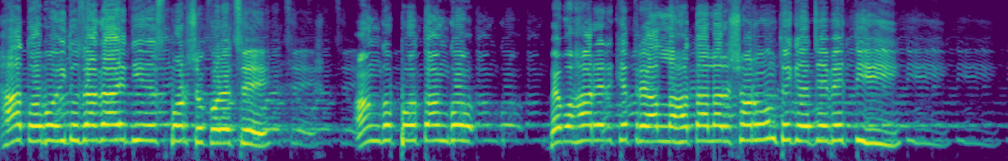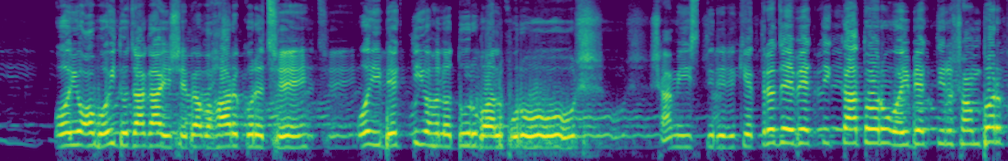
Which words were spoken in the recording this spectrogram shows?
হাত অবৈধ জায়গায় দিয়ে স্পর্শ করেছে অঙ্গ প্রত্যঙ্গ ব্যবহারের ক্ষেত্রে আল্লাহ তাআলার স্মরণ থেকে যে ব্যক্তি ওই অবৈধ জায়গায় সে ব্যবহার করেছে, ওই ব্যক্তি হলো দুর্বল পুরুষ। স্বামী স্ত্রীর ক্ষেত্রে যে ব্যক্তি কাতর, ওই ব্যক্তির সম্পর্ক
